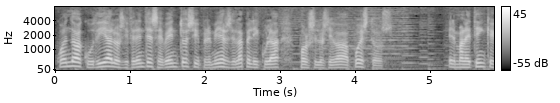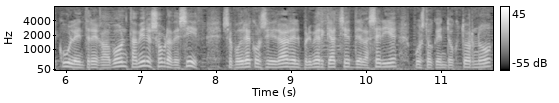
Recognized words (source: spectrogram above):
cuando acudía a los diferentes eventos y premiers de la película por si los llevaba puestos. El maletín que Q le entrega a Bond también es obra de Sith. Se podría considerar el primer gadget de la serie, puesto que en Doctor No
